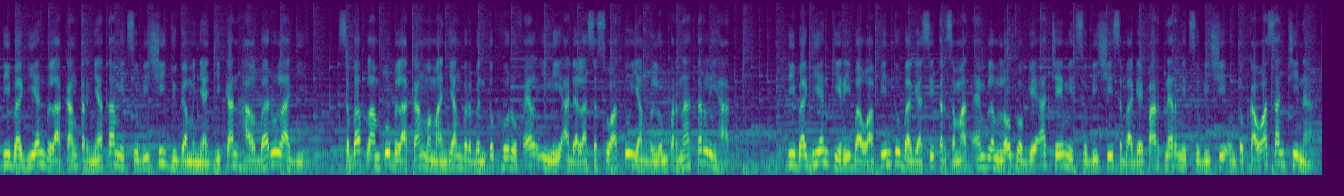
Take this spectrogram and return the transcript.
Di bagian belakang ternyata Mitsubishi juga menyajikan hal baru lagi. Sebab lampu belakang memanjang berbentuk huruf L ini adalah sesuatu yang belum pernah terlihat. Di bagian kiri bawah pintu bagasi tersemat emblem logo GAC Mitsubishi sebagai partner Mitsubishi untuk kawasan Cina.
